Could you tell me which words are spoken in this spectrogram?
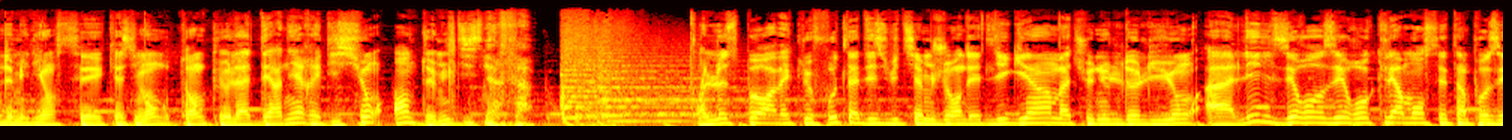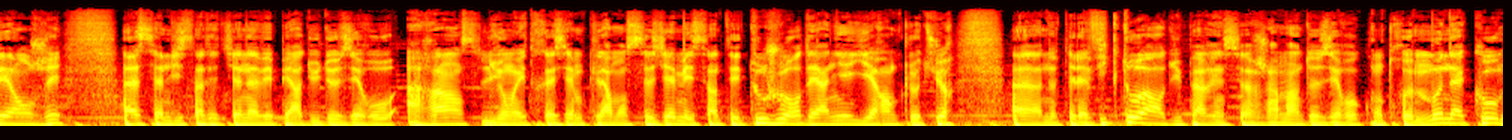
2 millions, c'est quasiment autant que la dernière édition en 2019. Le sport avec le foot, la 18e journée de Ligue 1, match nul de Lyon à Lille 0-0. Clermont s'est imposé à Angers. Euh, samedi, Saint-Etienne avait perdu 2-0 à Reims. Lyon est 13e, Clermont 16e et saint toujours dernier hier en clôture. Euh, notez la victoire du Paris Saint-Germain 2-0 contre Monaco.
